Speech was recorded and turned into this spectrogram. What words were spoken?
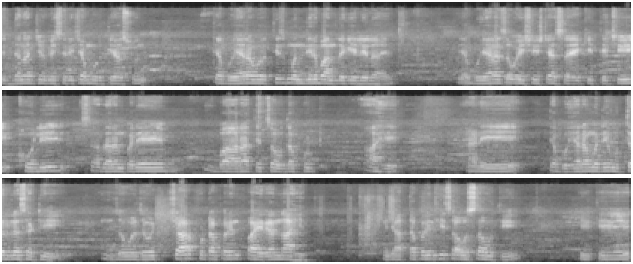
सिद्धनाथ जोगेश्वरीच्या मूर्ती असून त्या भुयारावरतीच मंदिर बांधलं गेलेलं आहे. या भुयाराचं वैशिष्ट्य असं आहे की त्याची खोली साधारणपणे बारा ते चौदा फूट आहे आणि त्या भुयारामध्ये उतरण्यासाठी जवळजवळ चार फुटापर्यंत पायऱ्या नाहीत. म्हणजे आत्तापर्यंत हीच अवस्था होती की ते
